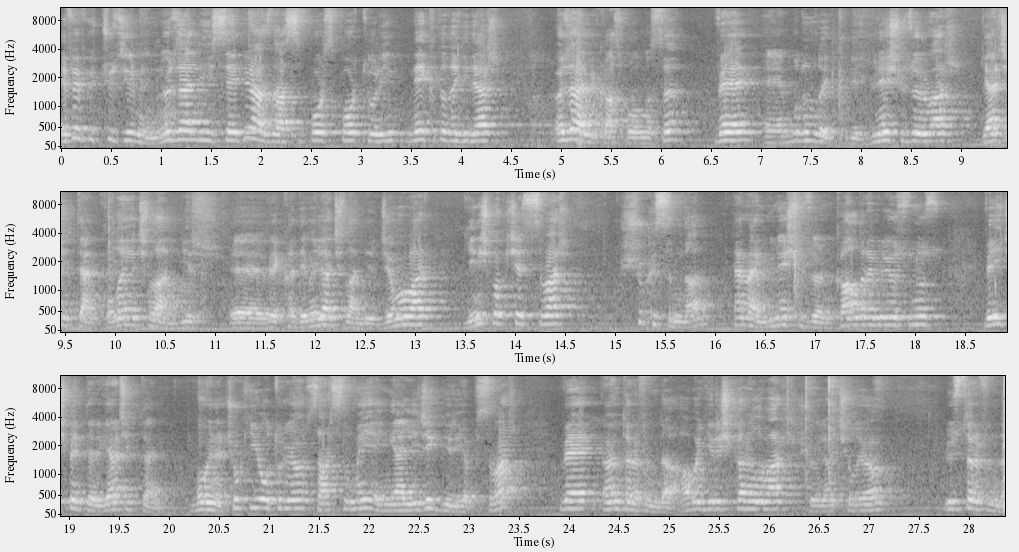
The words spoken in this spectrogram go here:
FF320'nin özelliği ise biraz daha spor spor touring naked'a da gider. Özel bir kask olması ve e, bunun da bir güneş vizörü var. Gerçekten kolay açılan bir e, ve kademeli açılan bir camı var. Geniş bakış açısı var. Şu kısımdan hemen güneş vizörünü kaldırabiliyorsunuz ve iç petleri gerçekten boyuna çok iyi oturuyor. Sarsılmayı engelleyecek bir yapısı var ve ön tarafında hava giriş kanalı var. Şöyle açılıyor. Üst tarafında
